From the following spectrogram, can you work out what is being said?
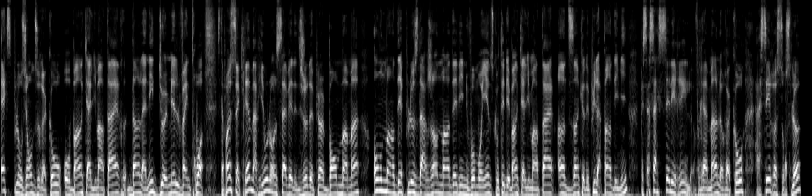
explosion du recours aux banques alimentaires dans l'année 2023. C'était pas un secret, Mario, on le savait déjà depuis un bon moment. On demandait plus d'argent, on demandait des nouveaux moyens du côté des banques alimentaires en disant que depuis la pandémie, mais ça là, vraiment le recours à ces ressources-là.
